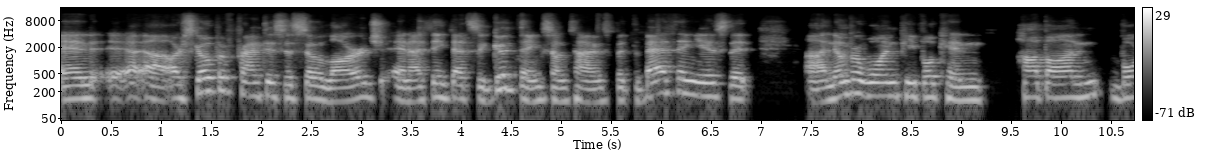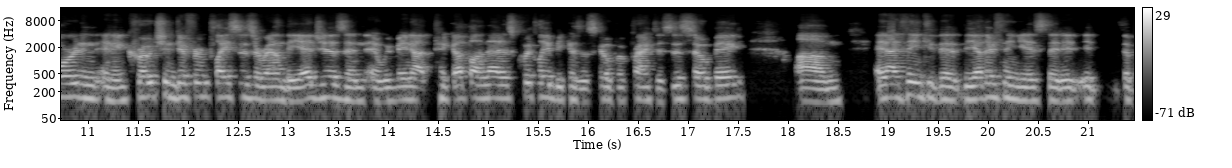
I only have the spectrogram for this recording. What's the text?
And uh, our scope of practice is so large, and I think that's a good thing sometimes. But the bad thing is that, uh, number one, people can hop on board and, and, encroach in different places around the edges, and, and we may not pick up on that as quickly because the scope of practice is so big. Um, and I think that the other thing is that it, it the,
